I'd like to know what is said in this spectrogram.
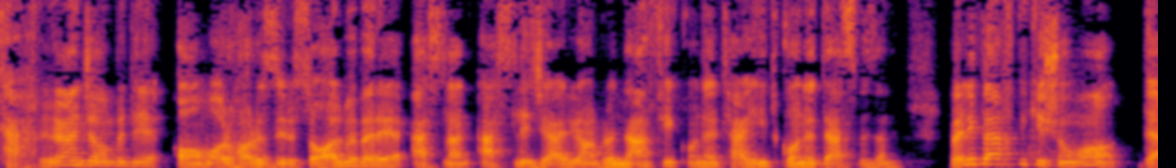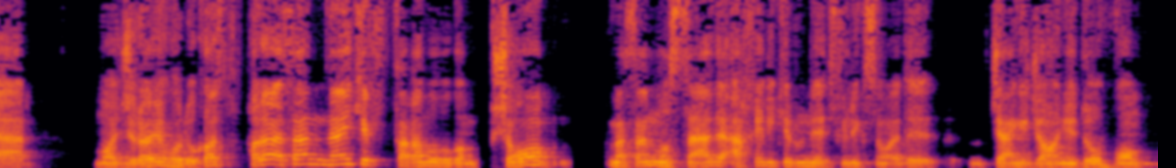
تحقیق انجام بده آمارها رو زیر سوال ببره اصلا اصل جریان رو نفی کنه تایید کنه دست بزنه. ولی وقتی که شما در ماجرای هولوکاست حالا اصلا نه اینکه فقط ما بگم شما مثلا مستند اخیری که رو نتفلیکس اومده جنگ جهانی دوم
